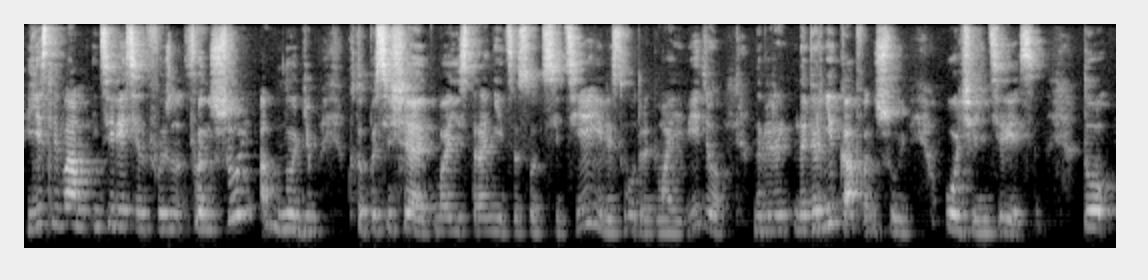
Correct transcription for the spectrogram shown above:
если вам интересен фэн-шуй а многим кто посещает мои страницы соцсетей или смотрит мои видео наверняка фэн-шуй очень интересен то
